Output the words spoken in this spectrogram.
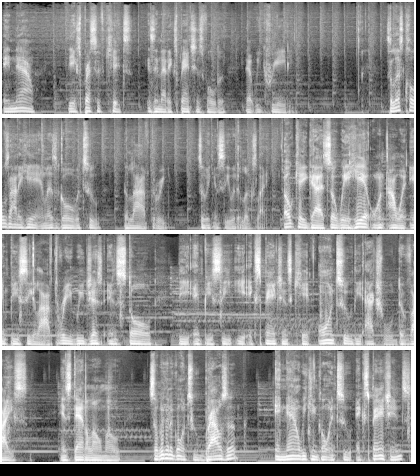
And now the expressive kits is in that expansions folder that we created. So let's close out of here and let's go over to the Live 3 so we can see what it looks like. Okay guys, so we're here on our MPC Live 3. We just installed the MPC E expansions kit onto the actual device in standalone mode. So we're gonna go into browser and now we can go into expansions.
